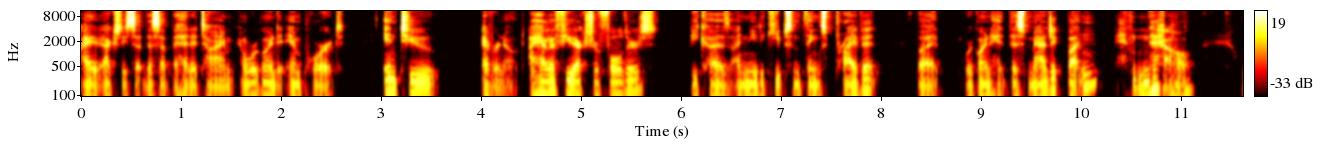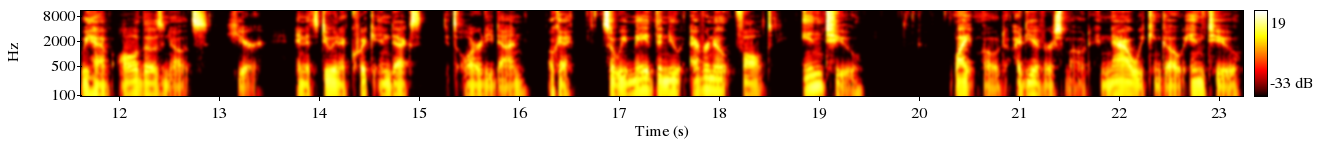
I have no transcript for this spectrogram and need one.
I actually set this up ahead of time and we're going to import into Evernote. I have a few extra folders because I need to keep some things private, but we're going to hit this magic button. And now we have all those notes here and it's doing a quick index. It's already done. Okay. So we made the new Evernote vault into LYT mode, Ideaverse mode. And now we can go into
